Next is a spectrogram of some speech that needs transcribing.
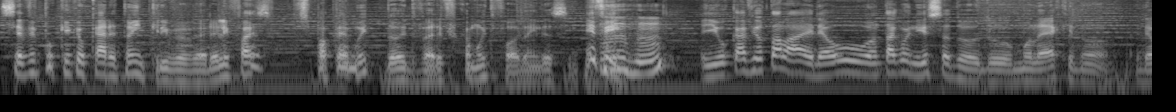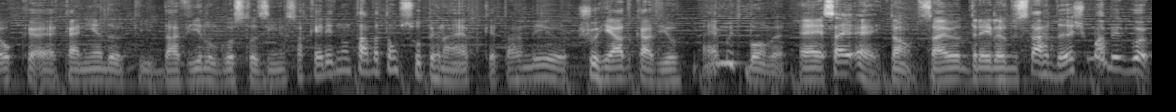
Você vê por que, que o cara é tão incrível, velho. Ele faz esse papel muito doido, velho. Ele fica muito foda ainda assim. Enfim. Uhum. E o Cavill tá lá, ele é o antagonista do, do moleque, no, ele é o ca- carinha do, que, da vila, o gostosinho. Só que ele não tava tão super na época, ele tava meio churriado Cavill. É muito bom, velho. É, sai, é, então, saiu o trailer do Stardust, uma bio-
